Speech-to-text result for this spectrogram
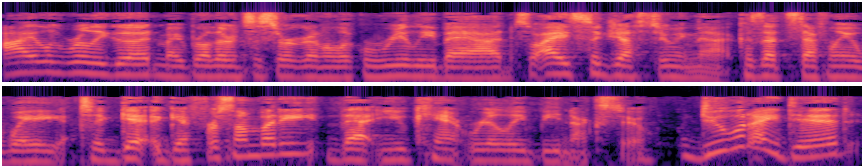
I look really good. My brother and sister are going to look really bad. So I suggest doing that because that's definitely a way to get a gift for somebody that you can't really be next to. Do what I did.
